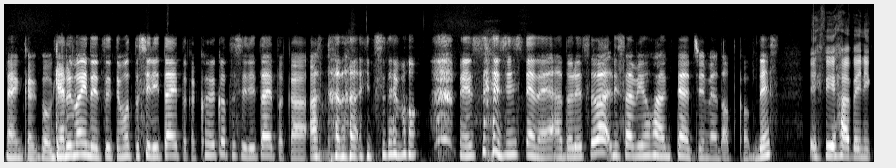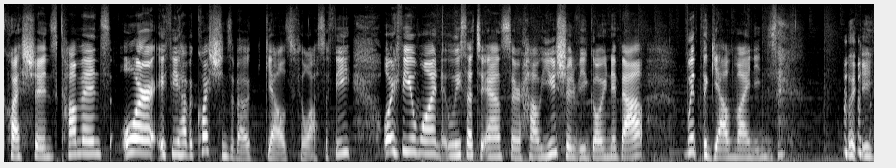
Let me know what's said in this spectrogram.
なんかこう、ギャルマインドについてもっと知りたいとか、こういうこと知りたいとかあったらいつでもメッセージしてね。アドレスはリサビオファンクテン gmail.com です。If you have any questions, comments, or if you have questions about Gal's philosophy, or if you want Lisa to answer how you should be going about with the Gal mind in like in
